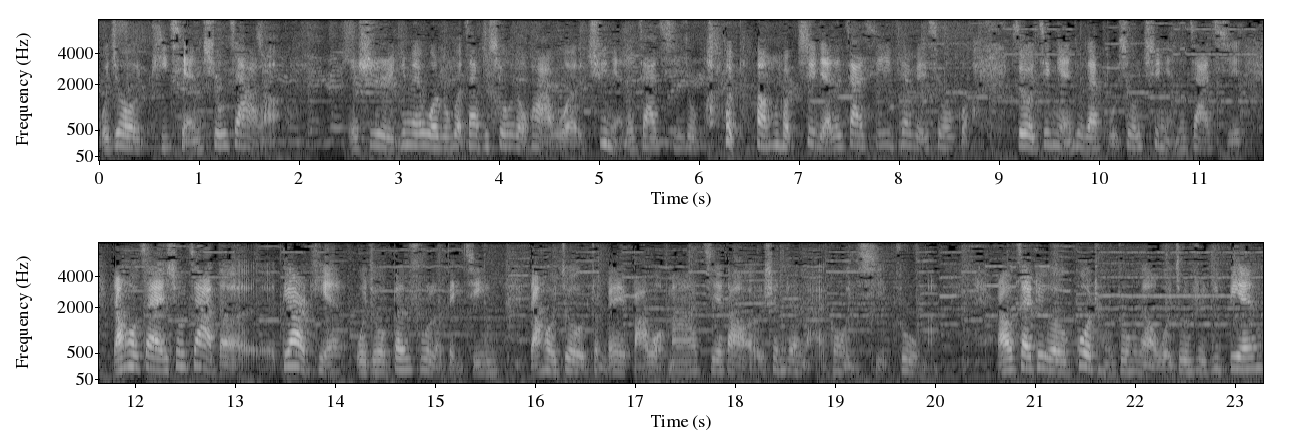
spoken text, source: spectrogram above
我就提前休假了。是因为我如果再不休的话，我去年的假期就泡汤了。去年的假期一天没休过，所以我今年就在补休去年的假期。然后在休假的第二天，我就奔赴了北京，然后就准备把我妈接到深圳来跟我一起住嘛。然后在这个过程中呢，我就是一边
